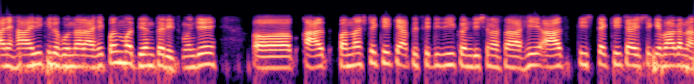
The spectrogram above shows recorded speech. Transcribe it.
आणि हा देखील होणार आहे पण मध्यंतरीच म्हणजे अ, आ- पन्नास टक्के कॅपॅसिटीची कंडिशन असणार आहे आज तीस टक्के चाळीस टक्के भागांना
